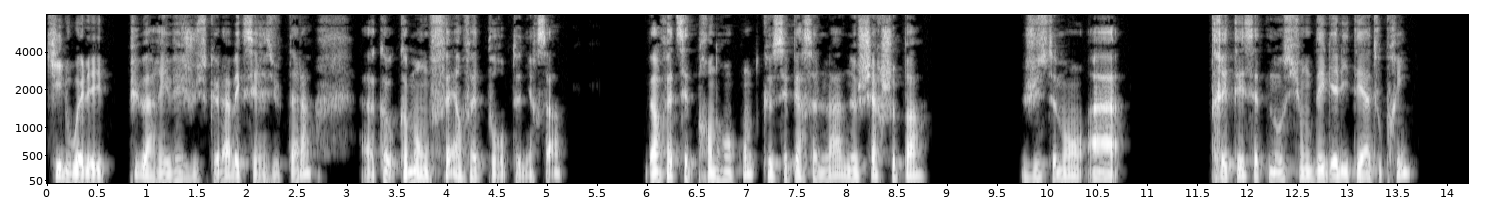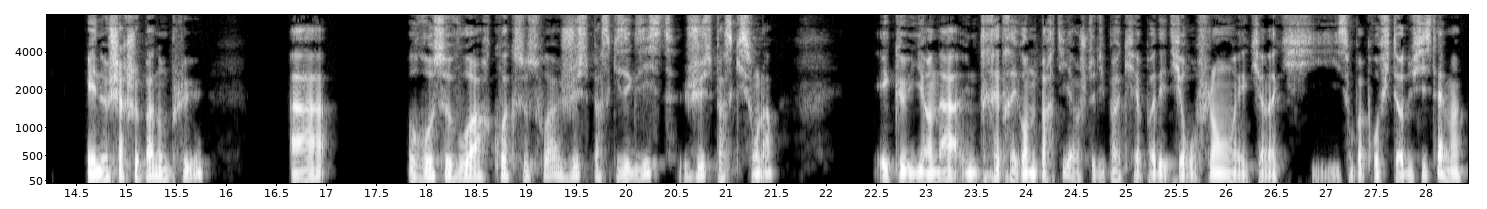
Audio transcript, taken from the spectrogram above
qu'il ou elle ait pu arriver jusque-là avec ces résultats-là? Euh, Comment on fait en fait pour obtenir ça? Ben, En fait, c'est de prendre en compte que ces personnes-là ne cherchent pas justement à traiter cette notion d'égalité à tout prix et ne cherchent pas non plus à recevoir quoi que ce soit juste parce qu'ils existent, juste parce qu'ils sont là. Et qu'il y en a une très très grande partie. Alors je te dis pas qu'il n'y a pas des tirs au flanc et qu'il y en a qui ne sont pas profiteurs du système, hein.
